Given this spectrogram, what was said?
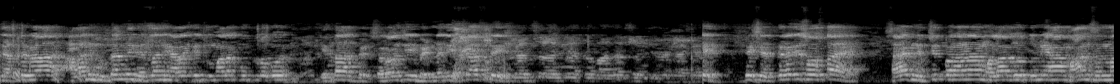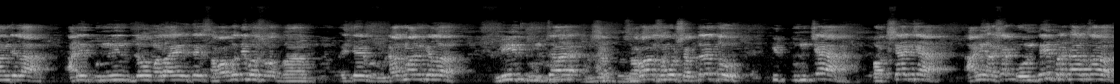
जास्त वेळा आला आणि मुद्दाम मी घेतला नाही कारण की तुम्हाला खूप लोक येतात सर्वांची भेटण्याची इच्छा असते. हे शेतकऱ्याची संस्था आहे. साहेब निश्चितपणानं मला जो तुम्ही हा मान सन्मान दिला आणि तुम्ही जो मला इथे सभापती बसव इथे विराजमान केलं मी तुमच्या सर्वांसमोर शब्द देतो की तुमच्या पक्षाच्या आणि अशा कोणत्याही प्रकारचं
